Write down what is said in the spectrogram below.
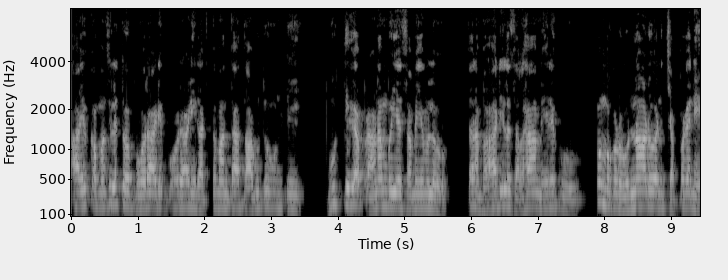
ఆ యొక్క ముసలితో పోరాడి పోరాడి రక్తమంతా తాగుతూ ఉంటే పూర్తిగా ప్రాణం పోయే సమయంలో తన భార్యల సలహా మేరకు ఒకడు ఉన్నాడు అని చెప్పగానే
